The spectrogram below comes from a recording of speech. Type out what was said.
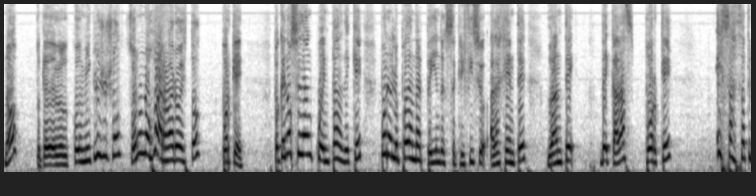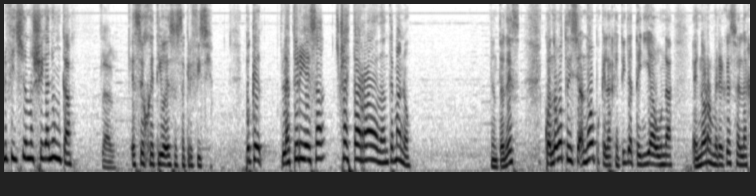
¿no? Porque me incluyo yo, son unos bárbaros estos. ¿Por qué? Porque no se dan cuenta de que, bueno, le pueden andar pidiendo sacrificio a la gente durante décadas, porque ese sacrificio no llega nunca, Claro. ese objetivo de ese sacrificio. Porque la teoría esa ya está errada de antemano. ¿Me entendés? Cuando vos te decías, no, porque la Argentina tenía una enorme riqueza en la,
